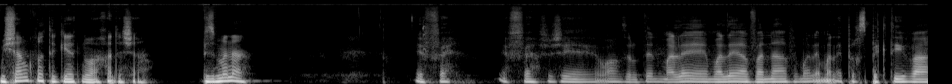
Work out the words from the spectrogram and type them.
משם כבר תגיע תנועה חדשה, בזמנה. יפה, יפה, אני חושב שוואו, זה נותן מלא מלא הבנה ומלא מלא פרספקטיבה.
